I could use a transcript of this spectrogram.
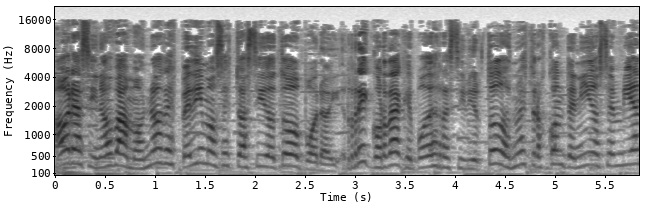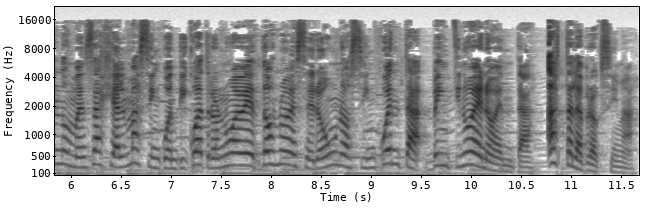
Ahora sí, nos vamos, nos despedimos, esto ha sido todo por hoy. Recordá que podés recibir todos nuestros contenidos enviando un mensaje al más 549-2901 50 2990. Hasta la próxima.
